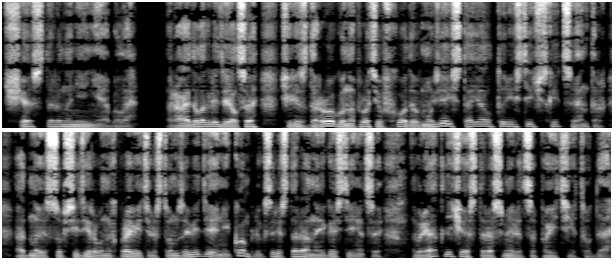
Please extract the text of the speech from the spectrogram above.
Честера на ней не было. Райдел огляделся. Через дорогу напротив входа в музей стоял туристический центр, одно из субсидированных правительством заведений, комплекс ресторана и гостиницы. Вряд ли Честер осмелится пойти туда.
